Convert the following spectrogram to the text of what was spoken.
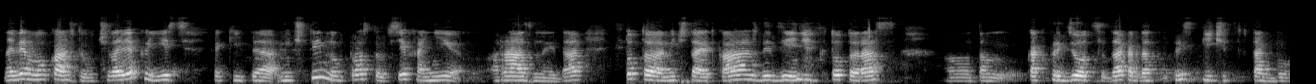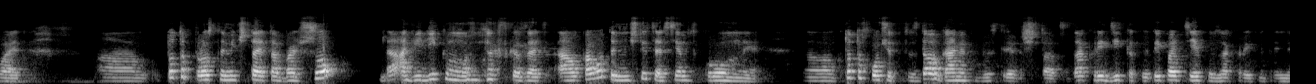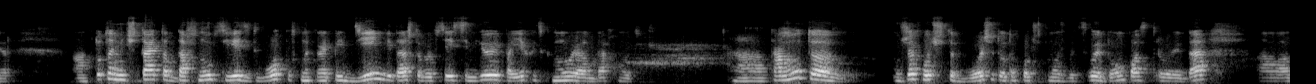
Наверное, у каждого человека есть какие-то мечты, но просто у всех они разные, да. Кто-то мечтает каждый день, кто-то раз, э, там, как придется, да, когда приспичит, так бывает. А, кто-то просто мечтает о большом, да, о великом, можно так сказать, а у кого-то мечты совсем скромные. А, кто-то хочет с долгами побыстрее рассчитаться, да, кредит какую-то, ипотеку закрыть, например. А кто-то мечтает отдохнуть, съездить в отпуск, накопить деньги, да, чтобы всей семьей поехать к морю отдохнуть. Кому-то уже хочется больше, кто-то хочет, может быть, свой дом построить, да,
